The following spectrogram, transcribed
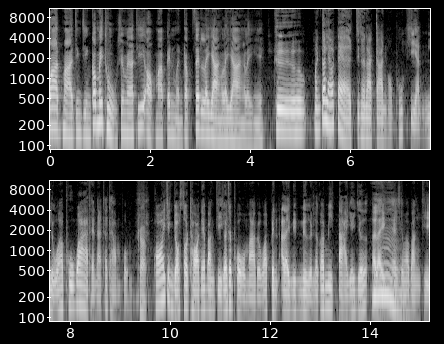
วาดมาจริง ๆ ก็ไม่ถูกใช่ไหมที่ออกมาเป็นเหมือนกับเส้นระยางระยางอะไรอย่างนี้คือมันก็แล้วแต่จินตนาการของผู้เขียนหรือว่าผู้วาดนะถ้าถามผมครับเพราะอย่างยกโซทอนเนี่ยบางทีก็จะโผล่มาแบบว่าเป็นอะไรนืดๆแล้วก็มีตาเยอะๆอะไรอย่างเงี้ยอืมใช่ไหมบางที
